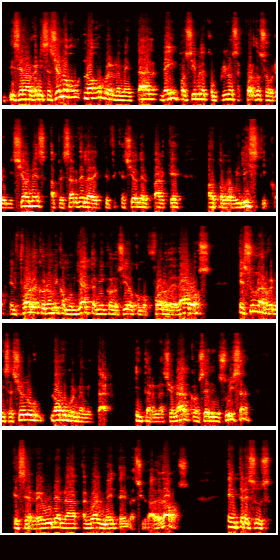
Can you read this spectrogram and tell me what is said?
Dice, la organización no, gubernamental ve imposible cumplir los acuerdos sobre emisiones a pesar de la electrificación del parque automovilístico. El Foro Económico Mundial, también conocido como Foro de Davos, es una organización no gubernamental internacional con sede en Suiza que se reúne anualmente en la ciudad de Davos. Entre sus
